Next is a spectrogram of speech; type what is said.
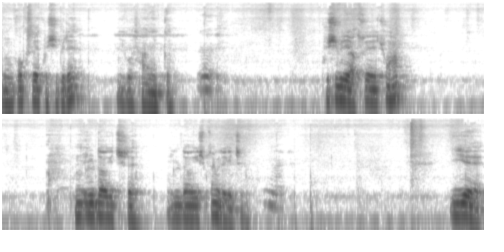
음, 꼭세 91에 이거 4니까 네. 91의 약수의 총합 음, 1 더하기 7에 1 더하기 13이 되겠지 네. 2의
